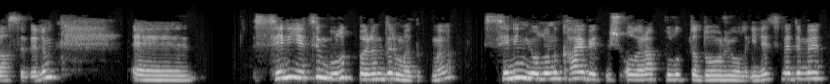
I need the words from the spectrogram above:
bahsedelim. E, seni yetim bulup barındırmadık mı? Senin yolunu kaybetmiş olarak bulup da doğru yolu iletmedi mi?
